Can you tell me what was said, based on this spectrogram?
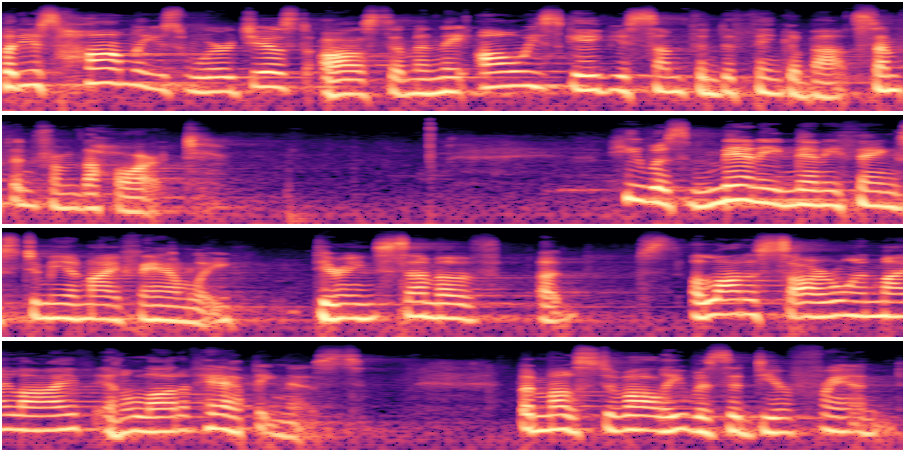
But his homilies were just awesome and they always gave you something to think about, something from the heart. He was many, many things to me and my family during some of a, a lot of sorrow in my life and a lot of happiness. But most of all, he was a dear friend.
